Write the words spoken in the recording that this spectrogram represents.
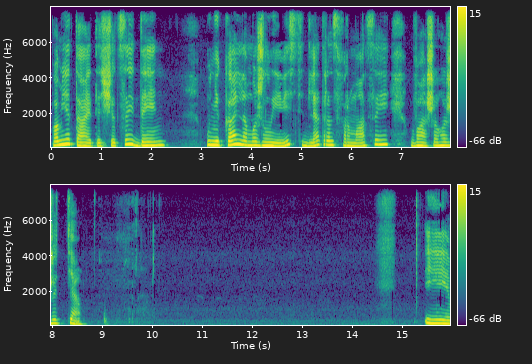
Пам'ятайте, що цей день унікальна можливість для трансформації вашого життя. І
